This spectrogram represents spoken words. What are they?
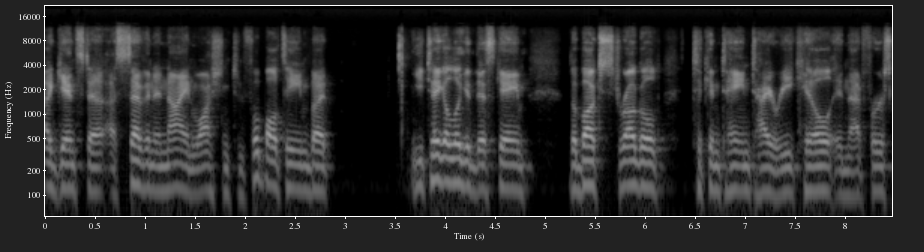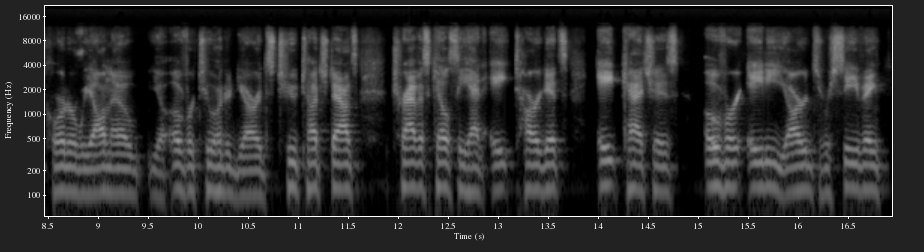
against a, a seven and nine Washington football team. But you take a look at this game, the Bucks struggled to contain Tyreek Hill in that first quarter. We all know, you know, over 200 yards, two touchdowns. Travis Kelce had eight targets, eight catches, over 80 yards receiving.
